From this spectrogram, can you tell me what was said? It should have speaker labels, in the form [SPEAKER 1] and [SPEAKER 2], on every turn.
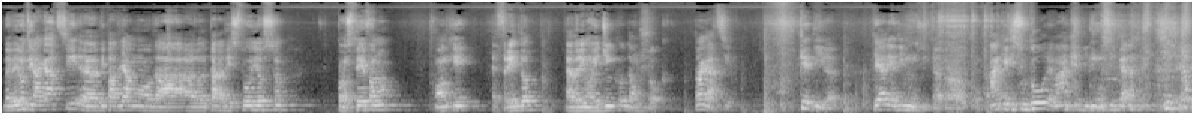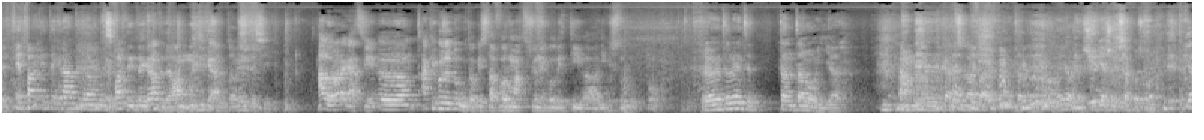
[SPEAKER 1] Benvenuti ragazzi, eh, vi parliamo dal Paradise Studios con Stefano, Monkey e Freddo e avremo i da un shock. Ragazzi, che dire? Che area di musica tra l'altro, anche di sudore ma anche di musica.
[SPEAKER 2] È parte integrante della
[SPEAKER 1] È
[SPEAKER 2] musica.
[SPEAKER 1] parte integrante della musica.
[SPEAKER 3] Assolutamente sì.
[SPEAKER 1] Allora ragazzi, eh, a che cosa è dovuta questa formazione collettiva di questo gruppo?
[SPEAKER 3] Fondamentalmente tanta noia. Non un cazzo da fare. Io ci piace un sacco suonare.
